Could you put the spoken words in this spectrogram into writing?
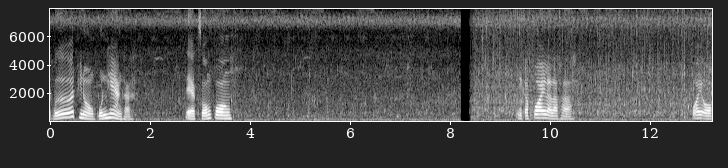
กเบิดพี่น้องฝนแห้งค่ะ แตกสองปอง นี่ก็ปล่อยแล้วล่ะค่ะ ปล่อยออก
